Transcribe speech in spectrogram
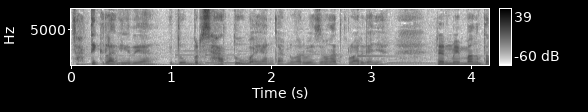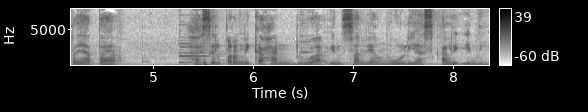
Cantik lagi gitu ya. Itu bersatu bayangkan. Luar biasa banget keluarganya. Dan memang ternyata hasil pernikahan dua insan yang mulia sekali ini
